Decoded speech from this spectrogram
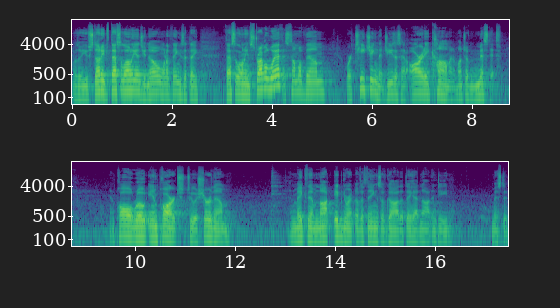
Those of you who've studied Thessalonians, you know one of the things that the Thessalonians struggled with is some of them were teaching that Jesus had already come, and a bunch of them missed it. And Paul wrote in part to assure them and make them not ignorant of the things of God that they had not indeed missed it.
